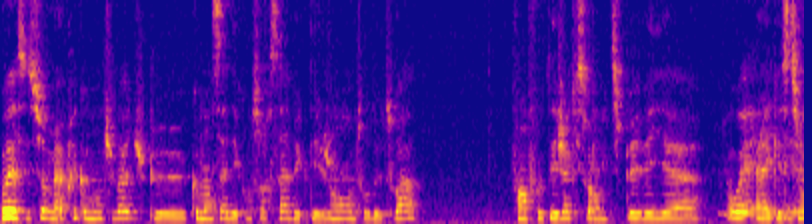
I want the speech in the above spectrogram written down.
Ouais, c'est sûr, mais après, comment tu vois, tu peux commencer à déconstruire ça avec des gens autour de toi? Enfin, faut déjà qu'ils soient un petit peu éveillés à. Ouais. À la question.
